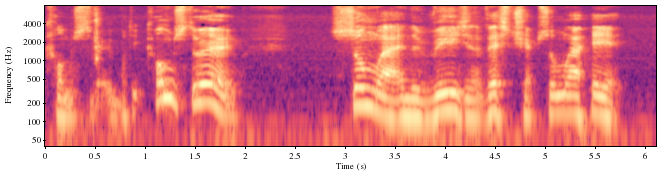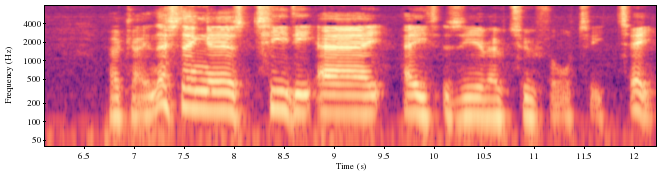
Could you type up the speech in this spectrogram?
comes through, but it comes through somewhere in the region of this chip, somewhere here. Okay, and this thing is TDA 8024TT.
